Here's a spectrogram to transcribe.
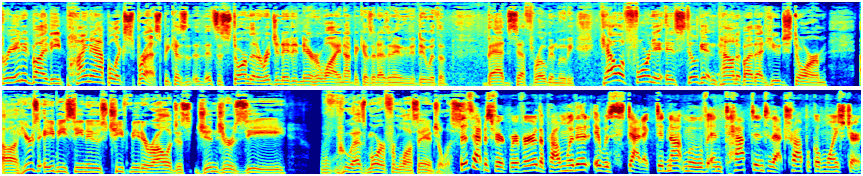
created by the Pineapple Express because it's a storm that originated near Hawaii, not because it has anything to do with a bad Seth Rogen movie. California is still getting pounded by that huge storm. Uh, here's ABC News chief meteorologist Ginger Zee who has more from Los Angeles. This atmospheric river, the problem with it, it was static, did not move, and tapped into that tropical moisture.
